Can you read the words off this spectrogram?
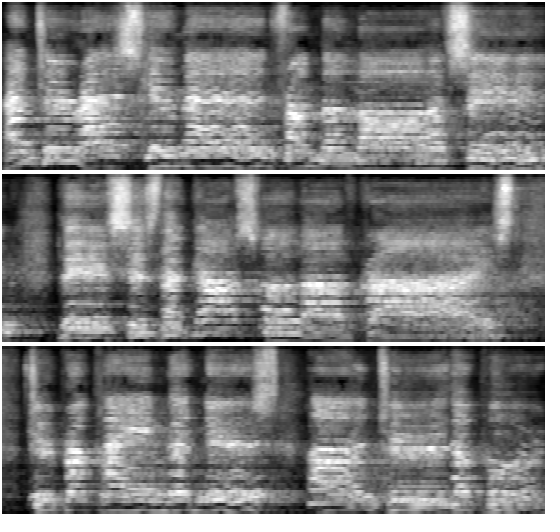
and to rescue men from the law of sin. This is the gospel of Christ to proclaim good news unto the poor.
